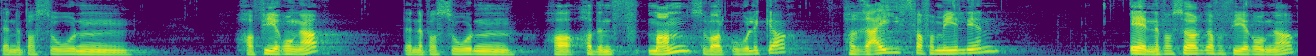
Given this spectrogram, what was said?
Denne personen har fire unger. Denne personen har, hadde en mann som var alkoholiker. Har reist fra familien. Eneforsørger for fire unger.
